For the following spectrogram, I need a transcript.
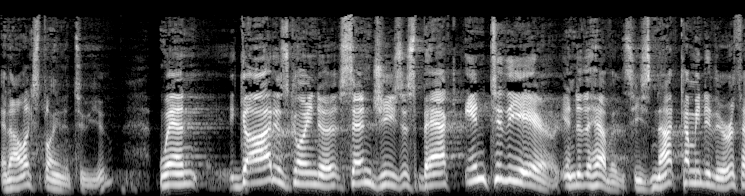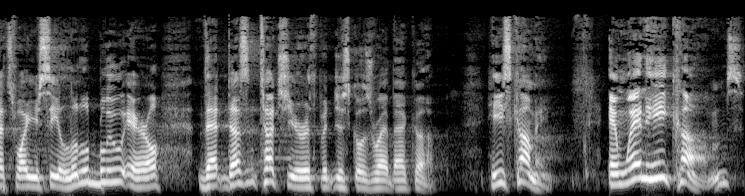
and I'll explain it to you, when God is going to send Jesus back into the air, into the heavens. He's not coming to the earth. That's why you see a little blue arrow that doesn't touch the earth, but just goes right back up. He's coming. And when he comes,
